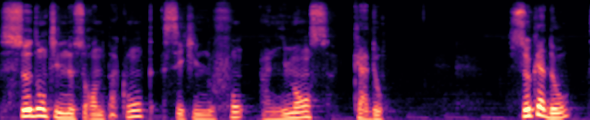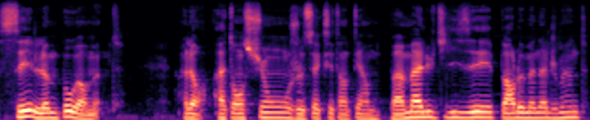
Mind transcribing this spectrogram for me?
ce dont ils ne se rendent pas compte, c'est qu'ils nous font un immense cadeau. Ce cadeau, c'est l'empowerment. Alors attention, je sais que c'est un terme pas mal utilisé par le management,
